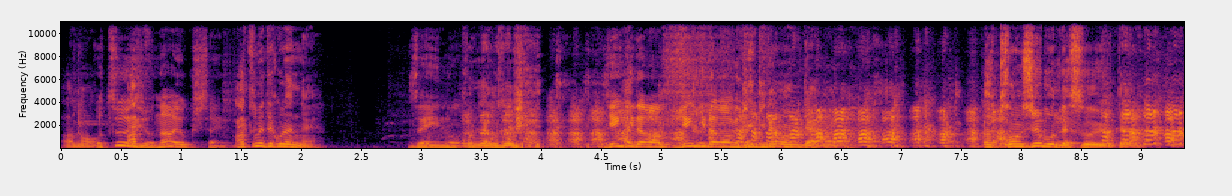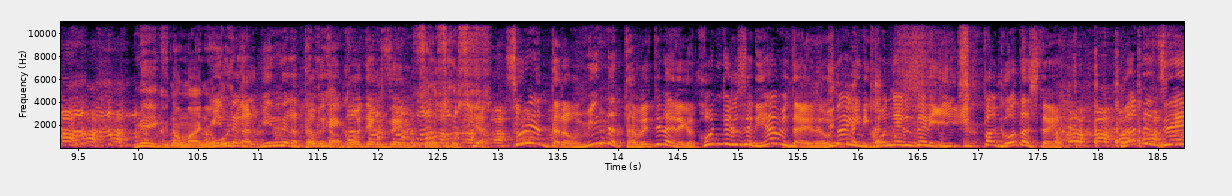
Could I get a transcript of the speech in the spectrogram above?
あのお通じをなよくしたい集めてくれんねん。全員の。こんにゃくゼリー元気玉元気玉みたいな。元気玉みたいな。今週分です言うてメイクの前にみんながみんなが食べへんこんにゃくゼリー。そうそういやそれやったらもうみんな食べてないねんからこんにゃくゼリーやめたんやなうなぎにこんにゃくゼリー 一泊渡したん。やなんで全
